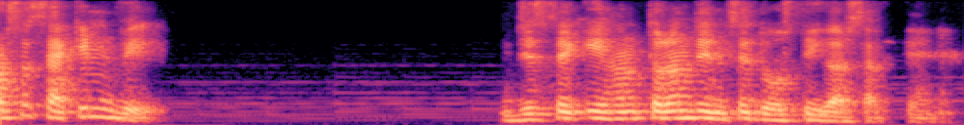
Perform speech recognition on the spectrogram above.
अ सेकंड वे जिससे कि हम तुरंत इनसे दोस्ती कर सकते हैं।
